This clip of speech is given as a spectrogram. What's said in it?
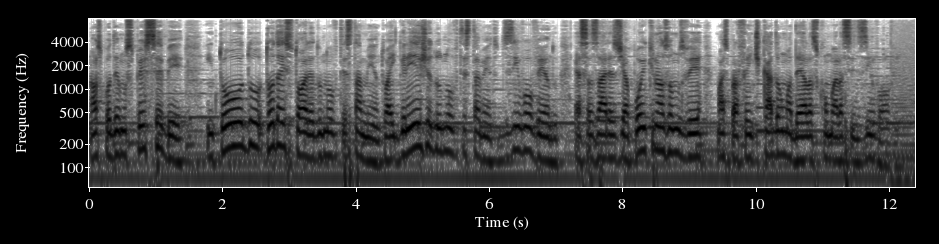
nós podemos perceber em todo, toda a história do Novo Testamento, a igreja do Novo Testamento desenvolvendo essas áreas de apoio que nós vamos ver mais para frente cada uma delas como elas se desenvolvem.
